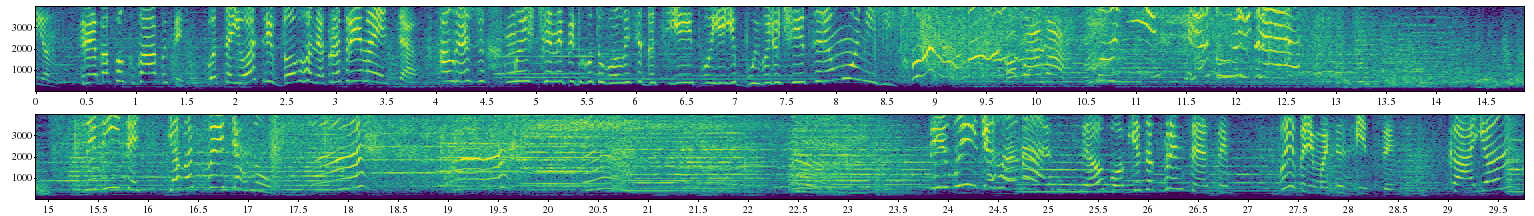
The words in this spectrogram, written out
Кайон. Треба поквапитись, бо цей острів довго не протримається. Але ж ми ще не підготувалися до цієї твоєї буйволючої церемонії. Обама! О, ні! Рятуйте! Не бійтесь, я вас витягну. Ти витягла нас! Це обов'язок принцеси. Виберімося звідси. Кайон.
